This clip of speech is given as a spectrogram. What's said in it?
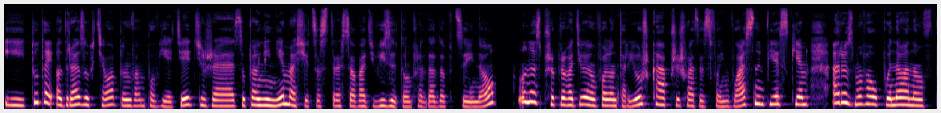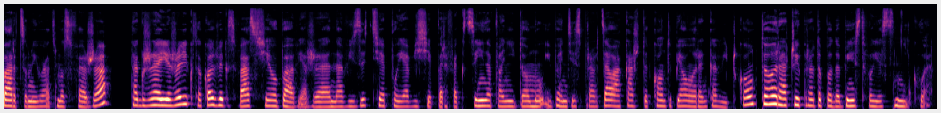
I tutaj od razu chciałabym Wam powiedzieć, że zupełnie nie ma się co stresować wizytą przedadopcyjną. U nas przeprowadziła ją wolontariuszka, przyszła ze swoim własnym pieskiem, a rozmowa upłynęła nam w bardzo miłej atmosferze. Także jeżeli ktokolwiek z Was się obawia, że na wizycie pojawi się perfekcyjna pani domu i będzie sprawdzała każdy kąt białą rękawiczką, to raczej prawdopodobieństwo jest nikłe.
